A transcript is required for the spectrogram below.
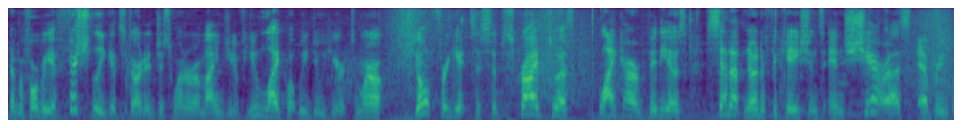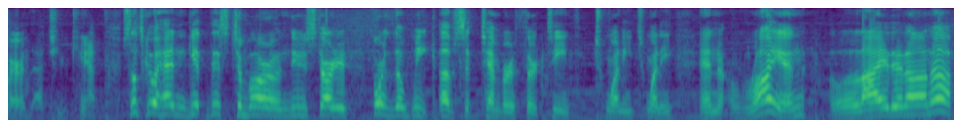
Now, before we officially get started, just want to remind you, if you like what we do here tomorrow, don't forget to subscribe to us, like our videos, set up notifications, and share us everywhere that you can. So let's go ahead and get this tomorrow news started for the week of September 13th, 2020. And Ryan, light it on up.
